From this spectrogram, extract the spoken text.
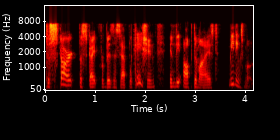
to start the Skype for Business application in the optimized meetings mode.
